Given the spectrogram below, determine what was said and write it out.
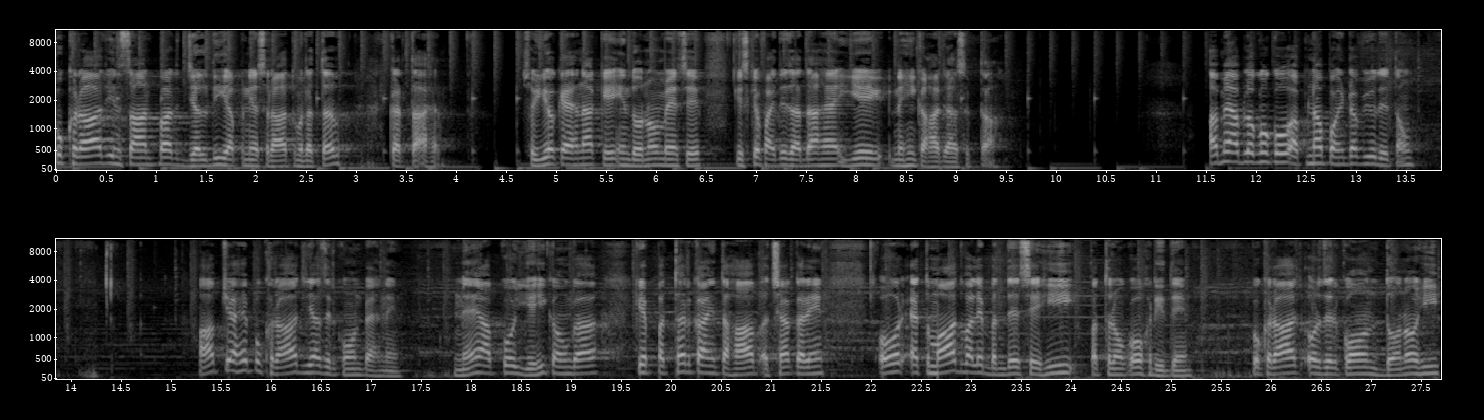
पुखराज इंसान पर जल्दी अपने असरात मरतब करता है। सो ये कहना कि इन दोनों में से किसके फ़ायदे ज़्यादा हैं, ये नहीं कहा जा सकता। अब मैं आप लोगों को अपना पॉइंट ऑफ़ व्यू देता हूँ। आप चाहे पुखराज या ज़िरकोन पहने, मैं आपको यही कहूँगा कि पत्थर का इंतहाब अच्छा करें और अतमाद वाले बंदे से ही पत्थरों को ख़रीदें। पुखराज और जिरकोन दोनों ही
